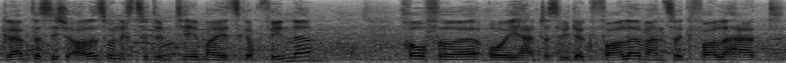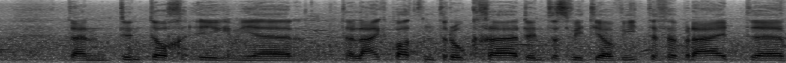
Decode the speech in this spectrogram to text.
ich glaube, das ist alles, was ich zu dem Thema jetzt finde. Ich hoffe, euch hat das Video gefallen. Wenn es euch gefallen hat, dann drückt doch irgendwie den Like-Button drücken, das Video weiterverbreiten,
